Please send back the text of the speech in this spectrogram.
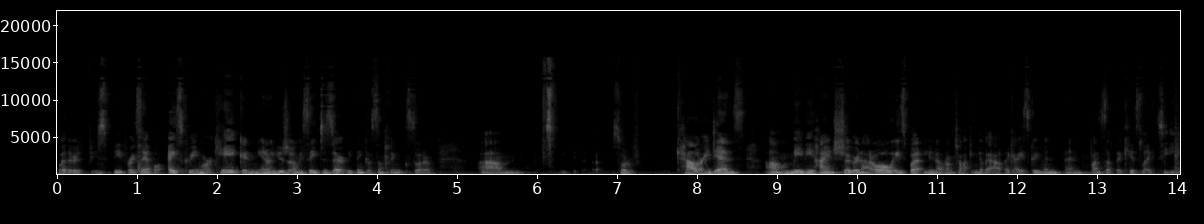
whether it be, for example, ice cream or cake. And you know, usually when we say dessert, we think of something sort of, um, sort of calorie dense, um, maybe high in sugar, not always, but you know what I'm talking about, like ice cream and, and fun stuff that kids like to eat.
